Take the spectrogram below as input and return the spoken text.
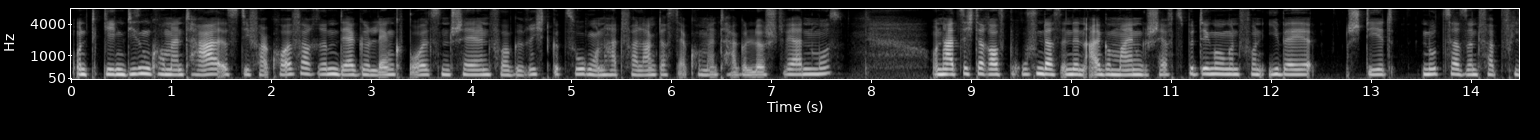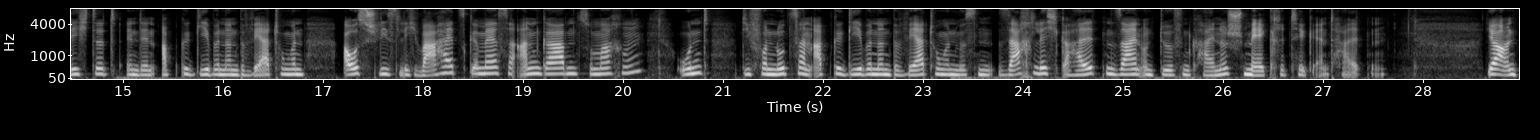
Und gegen diesen Kommentar ist die Verkäuferin der Gelenkbolzenschellen vor Gericht gezogen und hat verlangt, dass der Kommentar gelöscht werden muss. Und hat sich darauf berufen, dass in den allgemeinen Geschäftsbedingungen von eBay steht, Nutzer sind verpflichtet, in den abgegebenen Bewertungen ausschließlich wahrheitsgemäße Angaben zu machen und die von Nutzern abgegebenen Bewertungen müssen sachlich gehalten sein und dürfen keine Schmähkritik enthalten. Ja, und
